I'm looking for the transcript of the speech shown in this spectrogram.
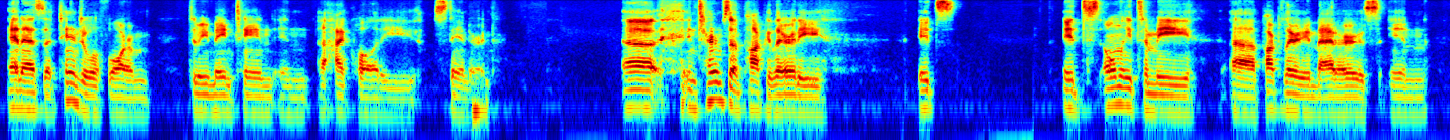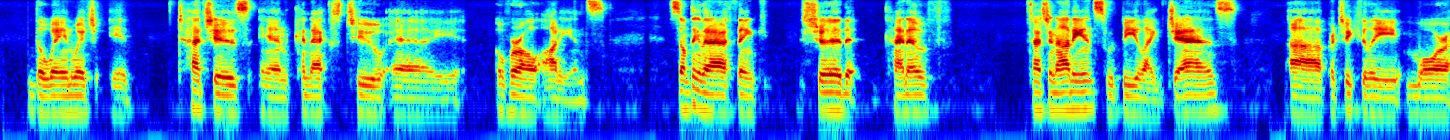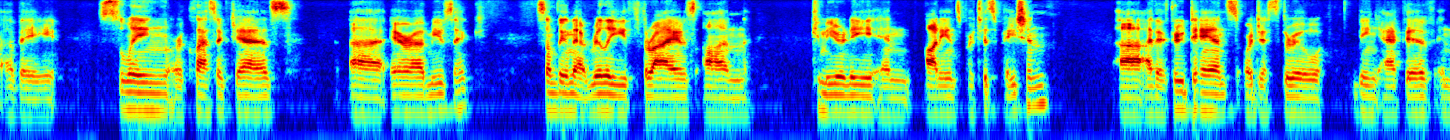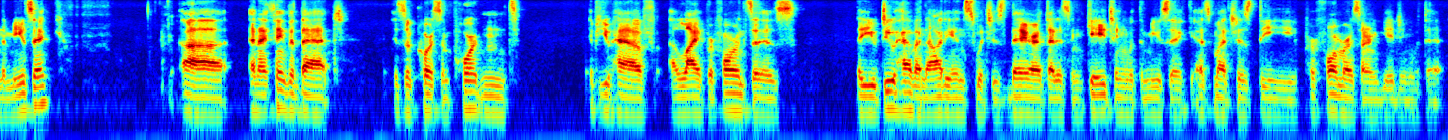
and as a tangible form to be maintained in a high quality standard. Uh, in terms of popularity, it's it's only to me uh, popularity matters in the way in which it touches and connects to a overall audience. Something that I think should kind of touch an audience would be like jazz, uh, particularly more of a swing or classic jazz uh, era music. Something that really thrives on community and audience participation, uh, either through dance or just through being active in the music. Uh, and I think that that is, of course, important if you have live performances that you do have an audience which is there that is engaging with the music as much as the performers are engaging with it.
